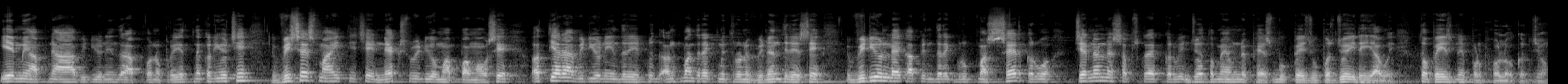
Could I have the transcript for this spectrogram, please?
એ મેં આપને આ વિડીયોની અંદર આપવાનો પ્રયત્ન કર્યો છે. વિશેષ માહિતી છે નેક્સ્ટ વિડીયોમાં આપવામાં આવશે. અત્યારે આ વિડીયોની અંદર એટલું જ. અંતમાં દરેક મિત્રોને વિનંતી રહેશે, વિડીયોને લાઈક આપીને દરેક ગ્રુપમાં શેર કરવો, ચેનલને સબસ્ક્રાઈબ કરવી. જો તમે અમને ફેસબુક પેજ ઉપર જોઈ રહ્યા હોય તો પેજને પણ ફોલો કરજો.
